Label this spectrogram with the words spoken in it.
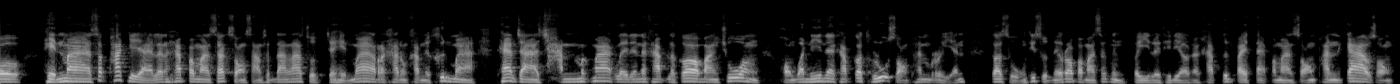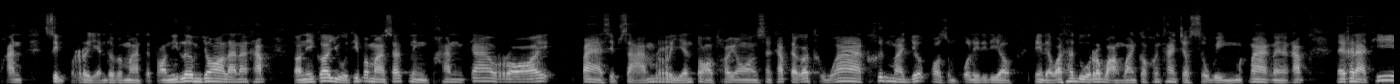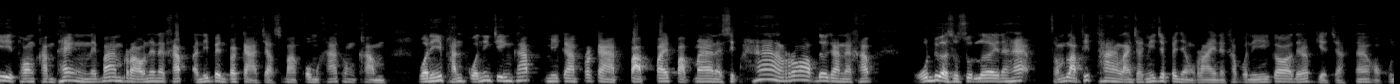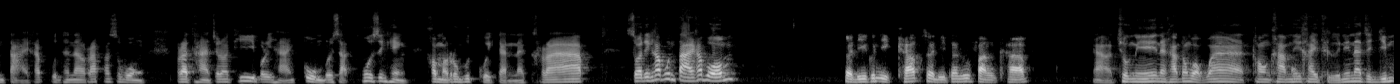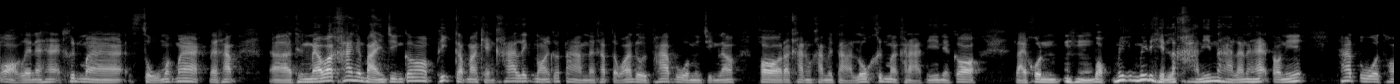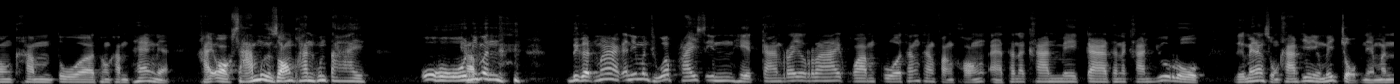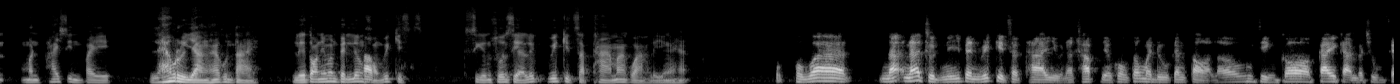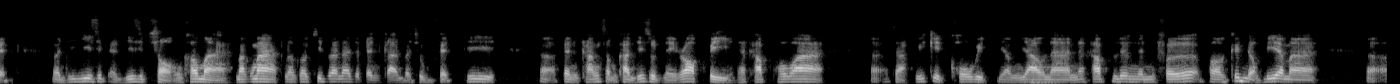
เห็นมาสักพักใหญ่ๆแล้วนะครับ ประมาณสัก 2-3สสัปดาห์ล่าสุดจะเห็นว่าราคาทองคำเนี่ยขึ้นมา แทบจะชันมากๆเลยนะครับ แล้วก็บางช่วงของวันนี้นะครับก็ทะลุ 2,000 เหรียญก็สูงที่สุดในรอบประมาณสัก 1 ปีเลยทีเดียวนะครับ ขึ้นไปแตะประมาณ 2,009 2,010 เหรียญโดยประมาณแต่ตอนนี้เริ่มย่อแล้วนะครับ ตอนนี้ก็อยู่ที่ประมาณสัก 1,900 83 เหรียญต่อทรอยออนส์นะครับ แต่ก็ถือว่าขึ้นมาเยอะพอสมควรเลยทีเดียว เพียงแต่ว่าถ้าดูระหว่างวันก็ค่อนข้างจะสวิงมากๆเลยนะครับ ในขณะที่ทองคำแท่งในบ้านเราเนี่ยนะครับ อันนี้เป็นประกาศจากสมาคมค้าทองคำวันนี้ผันผวนจริงๆครับ มีการประกาศปรับไปปรับมาเนี่ย15รอบด้วยกันนะครับโอ้เดือดสุดๆเลยนะฮะสำหรับทิศทางหลังจากนี้จะเป็นอย่างไรนะครับ วันนี้ก็ได้รับเกียรติจากหน้าของคุณต่ายครับ คุณธนรัตน์พัสวงศ์ประธานเจ้าหน้าที่บริหารกลุ่มบริษัทหุ้นซิงเฮงเข้ามาร่วมพูดคุยกันนะครับ สวัสดีครับคุณต่ายครับผมส วัสดีคุณอีกครับ สวัสดีท่านผู้ฟังครับอ่าช่วงนี้นะครับต้องบอกว่าทองคำนี่ใครถือนี่น่าจะยิ้มออกเลยนะฮะขึ้นมาสูงมากๆนะครับอ่าถึงแม้ว่าค่าเงินบาทจริงๆ ก็พลิกกลับมาแข็งค่าเล็กน้อยก็ตามนะครับแต่ว่าโดยภาพรวมจริงๆ แล้ว พอราคาทองคำในตลาดโลกขึ้นมาขนาดนี้เนี่ยก็หลายคนบอกไม่ไม่ได้เห็นราคานี้นานแล้วนะฮะตอนนี้ถ้าตัวทองคำตัวทองคำแท่งเนี่ยขายออก 32,000 คุณตาย โอ้โห นี่มัน เดือดมาก อันนี้มันถือว่า price in เหตุการณ์ร้ายๆ ความกลัวทั้งทางฝั่งของอาธนาคารอเมริกา ธนาคารยุโรป หรือแม้กระทั่งสงครามที่ยังไม่จบเนี่ยมันมัน price in ไปแล้วหรือยังฮะคุณตาย หรือตอนนี้มันเป็นเรื่องครับของวิกฤตเสียงสูญเสียหรือวิกฤตศรัทธามากกว่าหรือยังไงฮะผมผมว่าณณจุดนี้เป็นวิกฤตศรัทธาอยู่นะครับ เดี๋ยวคงต้องมาดูกันต่อแล้วจริงๆก็ใกล้การประชุมเฟดวันที่ 21 22 เข้ามามาก ๆ แล้วก็คิดว่าน่าจะเป็นการประชุมเฟดที่ เป็นครั้งสำคัญที่สุดในรอบปีนะครับ เพราะว่าจากวิกฤตโควิดอย่างยาวนานนะครับ เรื่องเงินเฟ้อพอขึ้นดอกเบี้ยมา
